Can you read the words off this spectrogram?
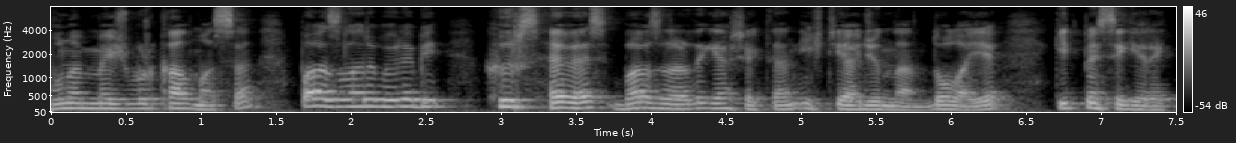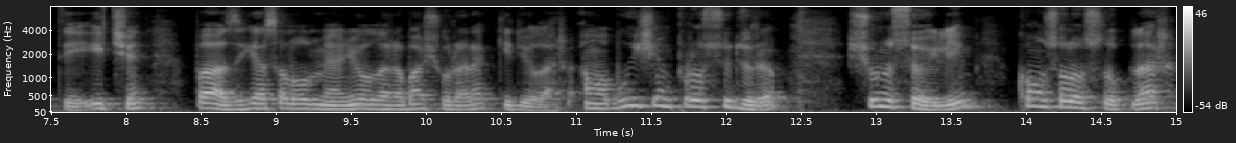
buna mecbur kalmasa. Bazıları böyle bir hırs, heves, bazıları da gerçekten ihtiyacından dolayı gitmesi gerektiği için bazı yasal olmayan yollara başvurarak gidiyorlar. Ama bu işin prosedürü şunu söyleyeyim. Konsolosluklar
